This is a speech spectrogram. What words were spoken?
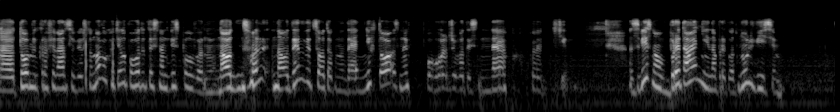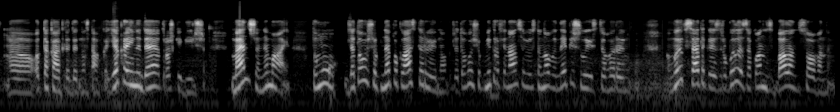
е, то мікрофінансові установи хотіли погодитись на 2,5%. На один, на 1% на день ніхто з них погоджуватись не хотів. Звісно, в Британії, наприклад, 0,8%. Е, От така кредитна ставка. Є країни, де трошки більше, менше немає. Тому для того, щоб не покласти ринок, для того, щоб мікрофінансові установи не пішли з цього ринку, ми все-таки зробили закон збалансованим.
